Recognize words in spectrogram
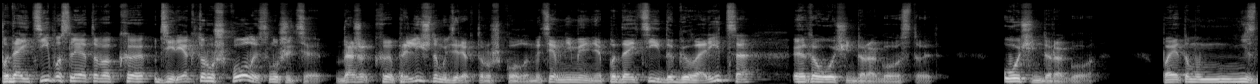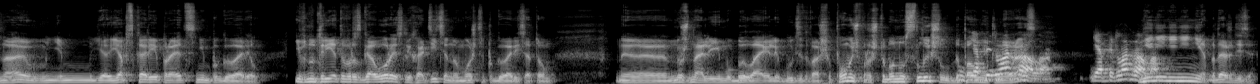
Подойти после этого к директору школы, слушайте, даже к приличному директору школы, но тем не менее, подойти и договориться, это очень дорого стоит. Очень дорого. Поэтому, не знаю, мне- я, я бы скорее про это с ним поговорил. И внутри этого разговора, если хотите, ну, можете поговорить о том, э, нужна ли ему была или будет ваша помощь, просто чтобы он услышал Я дополнительный раз. предлагала. Я предлагала. Не-не-не-не, подождите.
